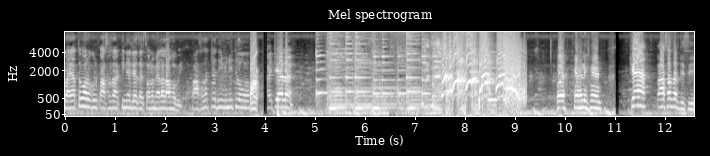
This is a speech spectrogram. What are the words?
ভাই এত বড় গরু পাঁচ হাজার কিনে নিয়ে যায় চলো মেলা লাভ হবে। পাঁচ হাজার টাকা দিবিনি তো। এলেন. কে পাঁচ হাজার দিছি।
